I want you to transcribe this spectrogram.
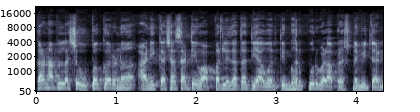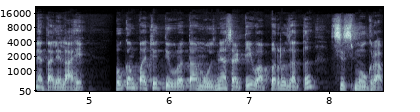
कारण आपल्याला असे उपकरणं आणि कशासाठी वापरले जातात यावरती भरपूर वेळा प्रश्न विचारण्यात आलेला आहे. भूकंपाची तीव्रता मोजण्यासाठी वापरलं जातं सिस्मोग्राफ.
